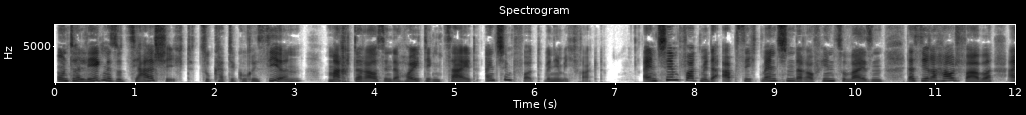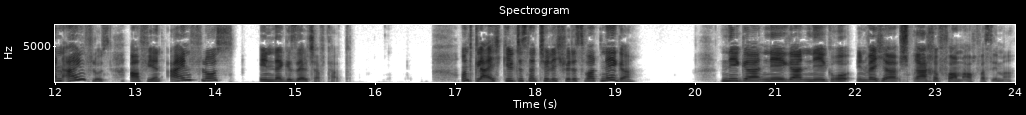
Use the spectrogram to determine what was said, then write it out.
unterlegene Sozialschicht zu kategorisieren, macht daraus in der heutigen Zeit ein Schimpfwort, wenn ihr mich fragt. Ein Schimpfwort mit der Absicht, Menschen darauf hinzuweisen, dass ihre Hautfarbe einen Einfluss auf ihren Einfluss in der Gesellschaft hat. Und gleich gilt es natürlich für das Wort Neger. Nigger, Neger, Negro, in welcher Spracheform auch was immer.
